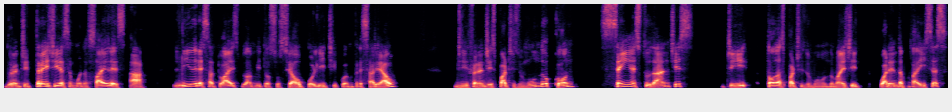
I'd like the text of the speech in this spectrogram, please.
durante três dias em Buenos Aires a líderes atuais do âmbito social, político, empresarial, de diferentes partes do mundo com 100 estudantes de todas as partes do mundo, mais de 40 países,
